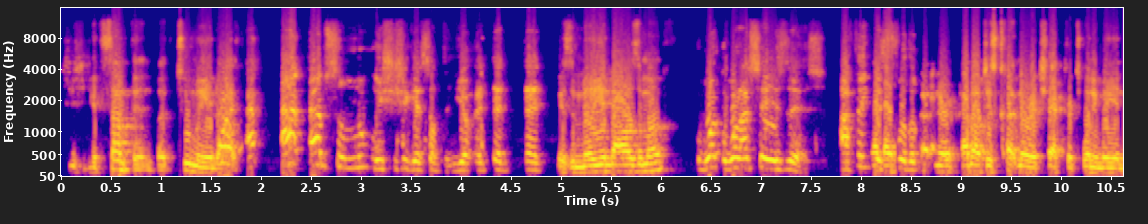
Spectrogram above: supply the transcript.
She should get something, but $2 million Right, a- a- absolutely, she should get something. Yo, at, at, at, is a million dollars a month. what what I say is this: I think How it's for the. her, how about just cutting her a check for $20 million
